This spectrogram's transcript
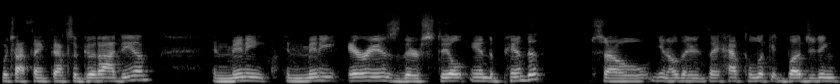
which I think that's a good idea. In many in many areas, they're still independent, so you know they they have to look at budgeting,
